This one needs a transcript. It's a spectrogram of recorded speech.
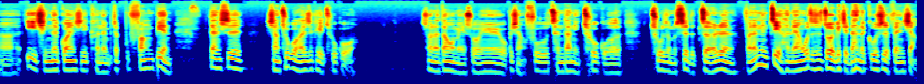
呃疫情的关系，可能比较不方便，但是。想出国还是可以出国，算了，当我没说，因为我不想负承担你出国出什么事的责任。反正你自己衡量，我只是做一个简单的故事分享。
